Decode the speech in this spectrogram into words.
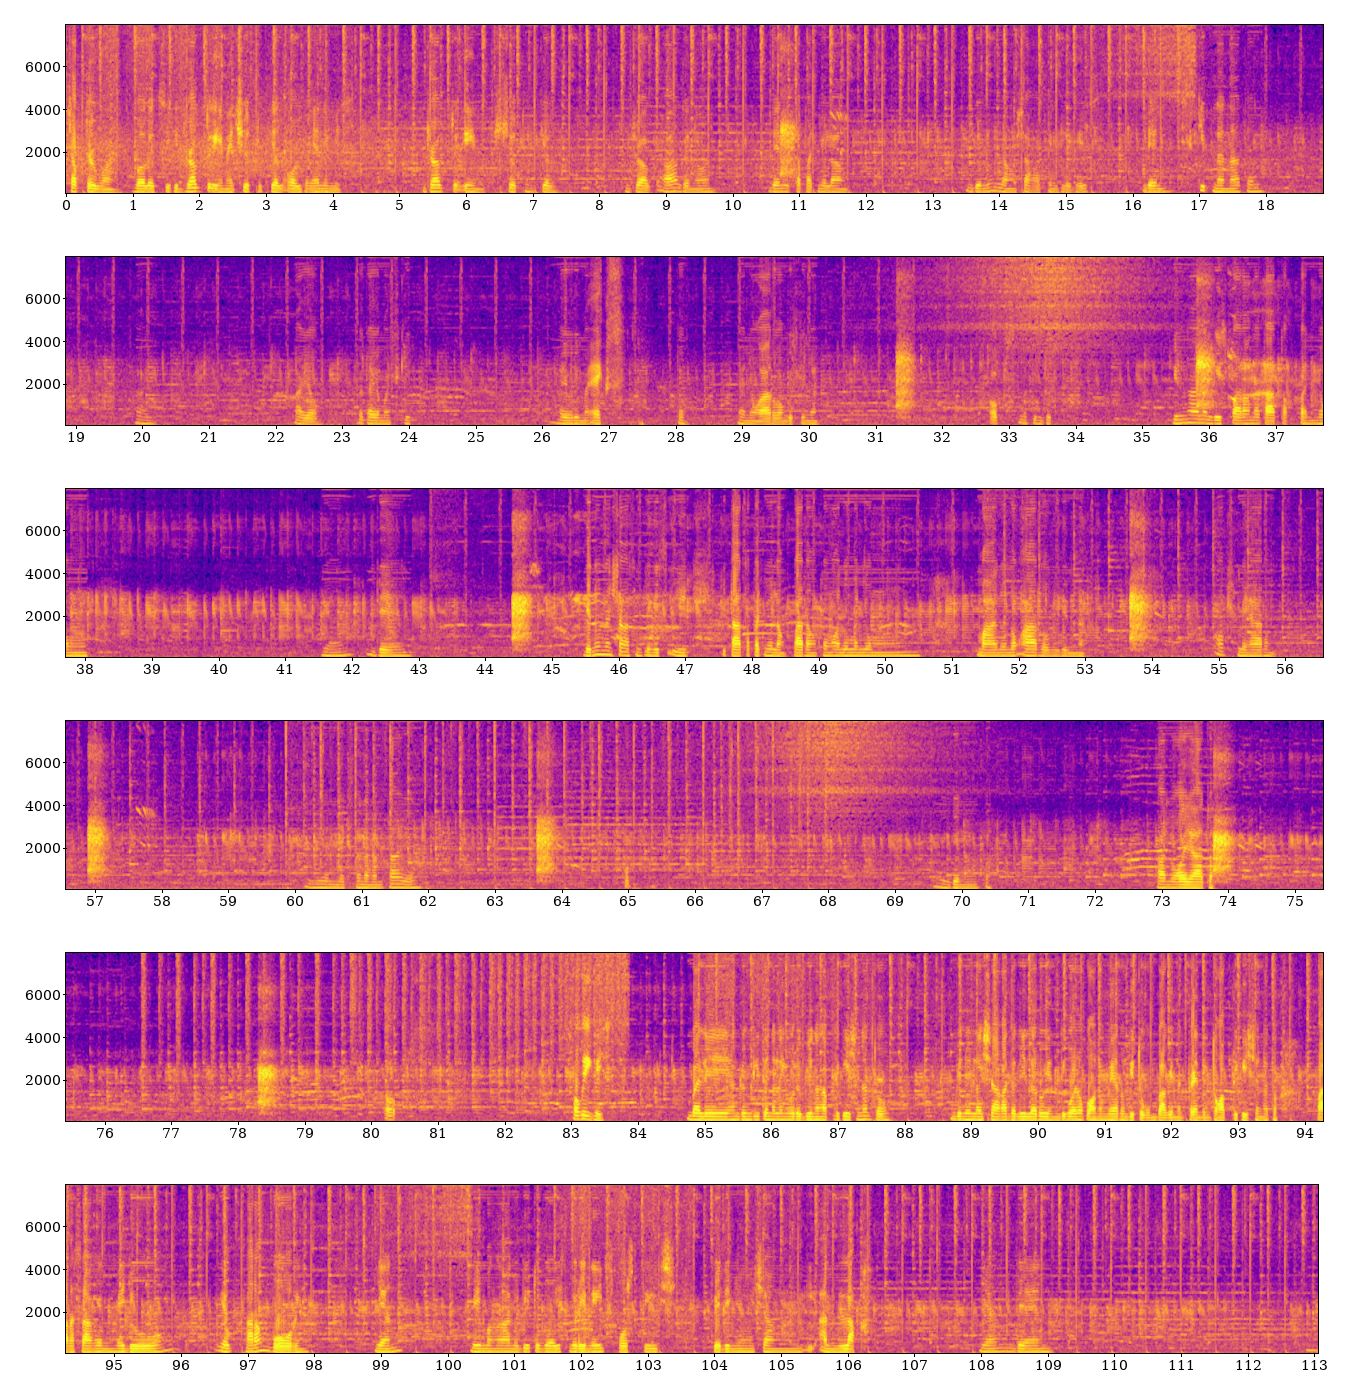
Chapter 1. Bullet City. Drag to aim and shoot to kill all the enemies. Drag to aim, shoot and kill. Drag. Ah, ganon. Then, itapat nyo lang. Ganun lang siya kasimple guys. Then, skip na natin. Ay. Ayaw. Ba tayo mag-skip? Ayaw rin ma-X. Ito. Yan yung araw ang gusto niya. Oops, napindot. Yun nga lang guys, parang natatakpan yung yan. Then, ganun lang siya kasimple guys. I itatapat nyo lang parang kung ano man yung maano nung araw, yun na. Oops, may harang. Ayan, next na naman tayo. Oop. Ay, ganun pa. Paano kaya to? Oh. Okay guys. Bale, hanggang dito na lang yung review ng application na to ganun lang siya kadali laruin hindi ko alam kung ano meron dito kung bakit nag-trending tong application na to para sa akin medyo eh, parang boring yan may mga ano dito guys grenades postage pwede nyo siyang i-unlock. Yan then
